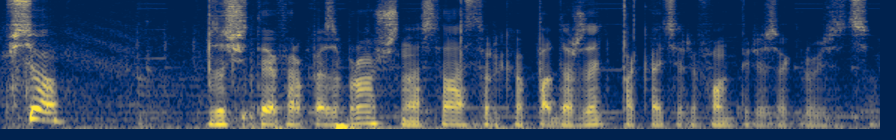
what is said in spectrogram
Все. Защита FRP сброшена, осталось только подождать, пока телефон перезагрузится.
